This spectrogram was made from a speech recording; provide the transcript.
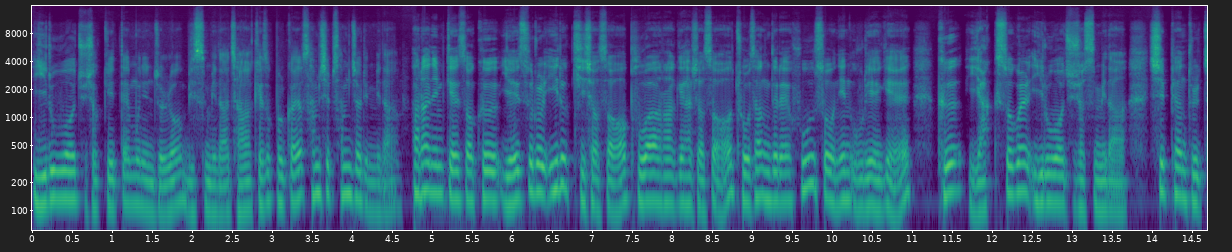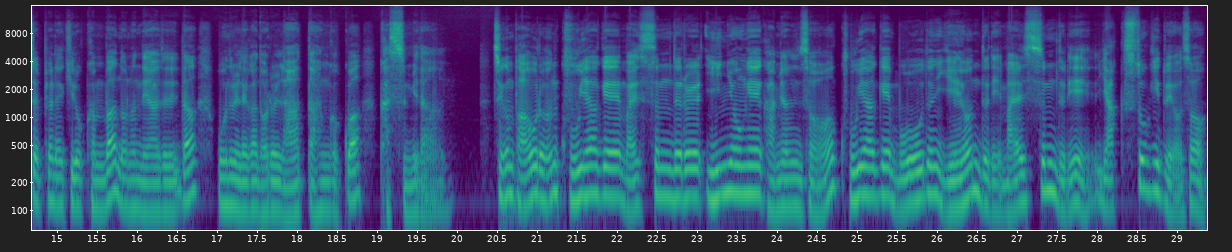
이루어 주셨기 때문인 줄로 믿습니다. 자, 계속 볼까요? 33절입니다. 하나님께서 그 예수를 일으키셔서 부활하게 하셔서 조상들의 후손인 우리에게 그 약속을 이루어 주셨습니다. 시편 둘째 편에 기록한 바 너는 내 아들이다 오늘 내가 너를 낳았다 한 것과 같습니다. 지금 바울은 구약의 말씀들을 인용해 가면서 구약의 모든 예언들이 말씀들이 약속이 되어서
